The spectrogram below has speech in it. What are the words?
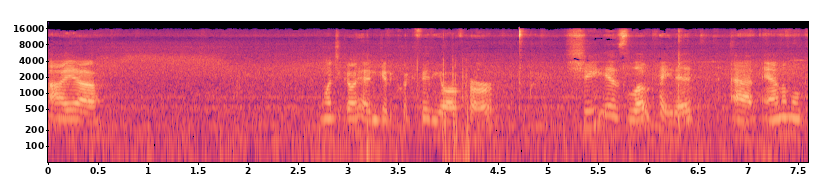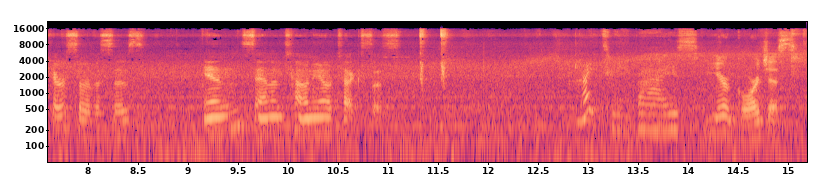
I uh, want to go ahead and get a quick video of her. She is located at Animal Care Services in San Antonio, Texas. Hi, Tweety Pies. You're gorgeous.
